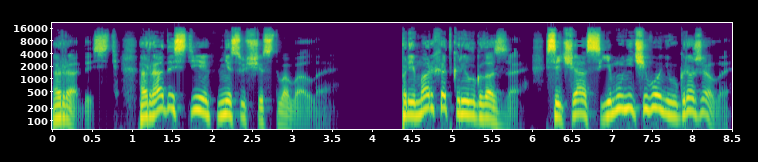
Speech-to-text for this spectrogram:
радость. Радости не существовало. Примарх открыл глаза. Сейчас ему ничего не угрожало.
